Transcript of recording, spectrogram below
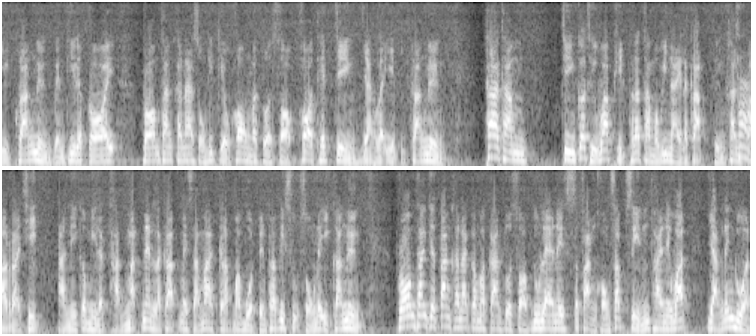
อีกครั้งหนึ่งเป็นที่เรียบร้อย พร้อมทั้งคณะสงฆ์ที่เกี่ยวข้องมาตรวจสอบข้อเท็จจริง อย่างละเอียดอีกครั้งหนึ่ง ถ้าทำ จริงก็ถือว่าผิดพระธรรมวินัยละครับ ถึงขั้นค่ะ ปาราชิก อันนี้ก็มีหลักฐานมัดแน่นละครับ ไม่สามารถกลับมาบวชเป็นพระภิกษุสงฆ์ได้อีกครั้งหนึ่ง พร้อมทั้งจะตั้งคณะกรรมการตรวจสอบดูแลในฝั่งของทรัพย์สินภายในวัดอย่างเร่งด่วน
